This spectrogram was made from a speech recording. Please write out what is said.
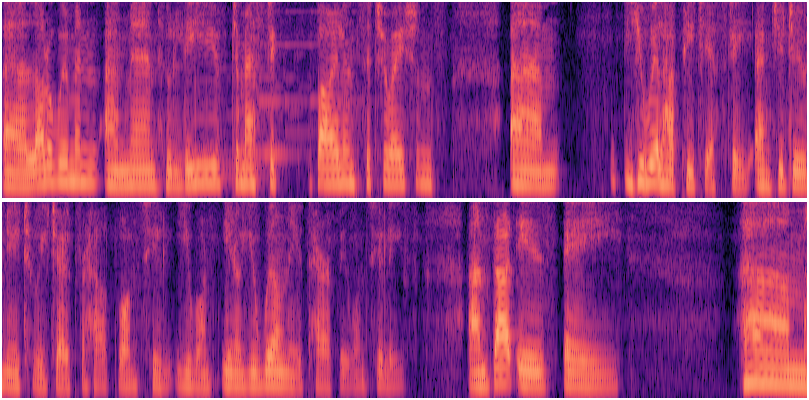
Uh, a lot of women and men who leave domestic violence situations um, you will have PTSD and you do need to reach out for help once you you want you know you will need therapy once you leave. And that is a um,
